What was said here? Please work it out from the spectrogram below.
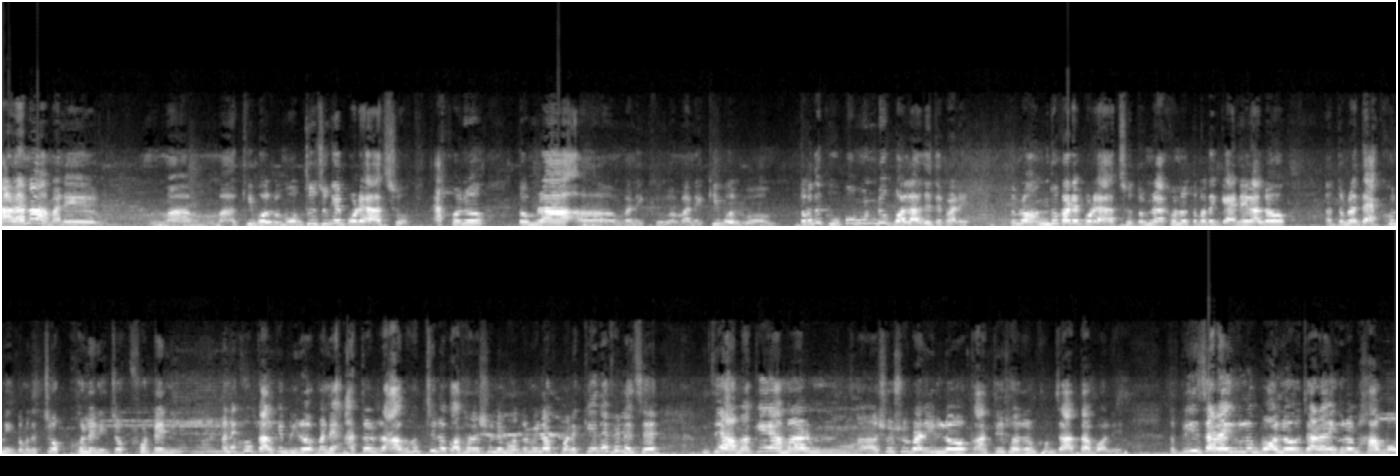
তারা না মানে কি বলব, মধ্যযুগে পড়ে আছো। এখনও তোমরা মানে মানে কি বলব, তোমাদের কুপমুন্ডুক বলা যেতে পারে। তোমরা অন্ধকারে পড়ে আছো, তোমরা এখনও তোমাদের জ্ঞানের আলো তোমরা দেখোনি, তোমাদের চোখ খোলেনি, চোখ ফোটেনি। মানে খুব কালকে বিরো মানে এত রাগ হচ্ছিল কথাটা শুনে ভদ্রমিলক মানে কেঁদে ফেলেছে যে আমাকে আমার শ্বশুর বাড়ির লোক আত্মীয় স্বজন খুব যাতা বলে। তো প্লিজ যারা এগুলো বলো, যারা এগুলো ভাবো,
